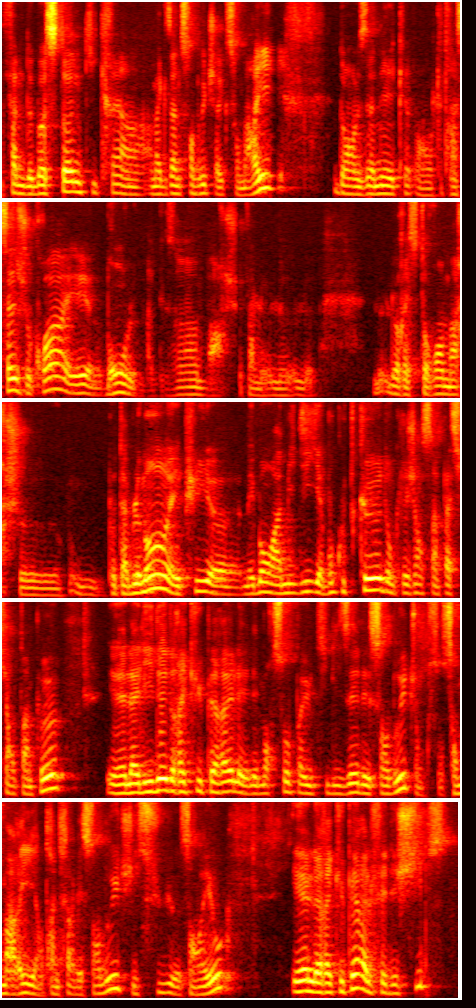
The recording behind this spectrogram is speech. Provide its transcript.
femme de Boston qui crée un, un magasin de sandwich avec son mari dans les années en 96, je crois, et euh, bon, le magasin marche, enfin, le, restaurant marche euh, potablement, et puis, euh, mais bon, à midi, il y a beaucoup de queues, donc les gens s'impatientent un peu, et elle a l'idée de récupérer les, morceaux pas utilisés des sandwichs, donc son, mari est en train de faire les sandwichs, il sue sans réo, et elle les récupère, elle fait des chips,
